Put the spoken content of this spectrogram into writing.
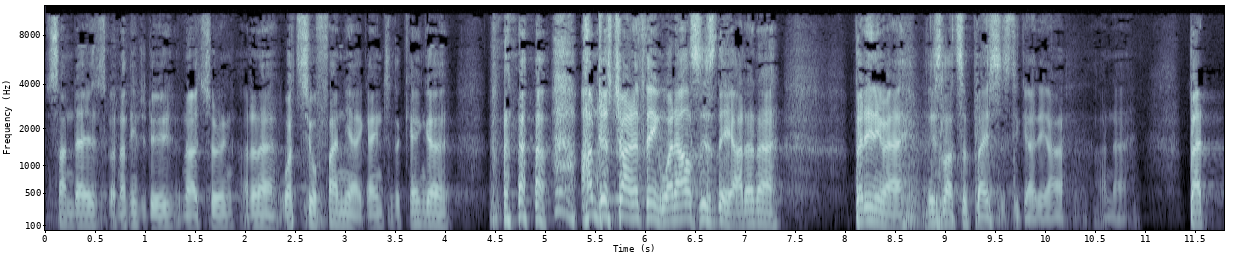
Sunday's got nothing to do, no touring. I don't know. What's your fun here? Going to the Cango? I'm just trying to think. What else is there? I don't know. But anyway, there's lots of places to go to. I, I know. But,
